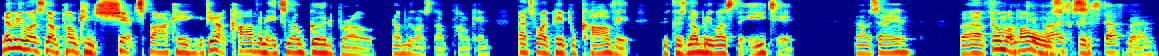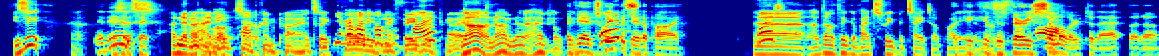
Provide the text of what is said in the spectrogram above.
nobody wants no pumpkin shit, Sparky. If you're not carving it, it's no good, bro. Nobody wants no pumpkin. That's why people carve it because nobody wants to eat it. You know what I'm saying? But uh, Filmer Pumpkin Bowls, pie is good stuff, man. is it? It as I is. said, I've never I had love it. so- pumpkin pie. It's like You had probably my pumpkin pie? favorite pie. No, no, I've never had pumpkin. Have pumpkin. you had sweet What? potato pie? What? Uh, I don't think I've had sweet potato pie. either, Because no. it's very Oh. similar to that, but uh,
